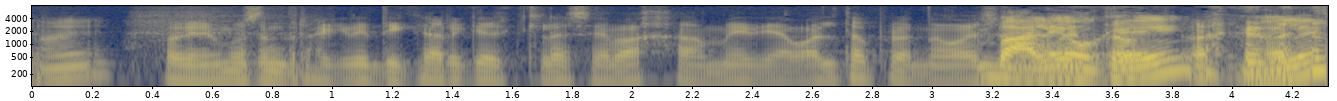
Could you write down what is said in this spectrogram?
¿vale? Podríamos entrar a criticar que es clase baja, media o alta, pero no es Vale, ok. Vale.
